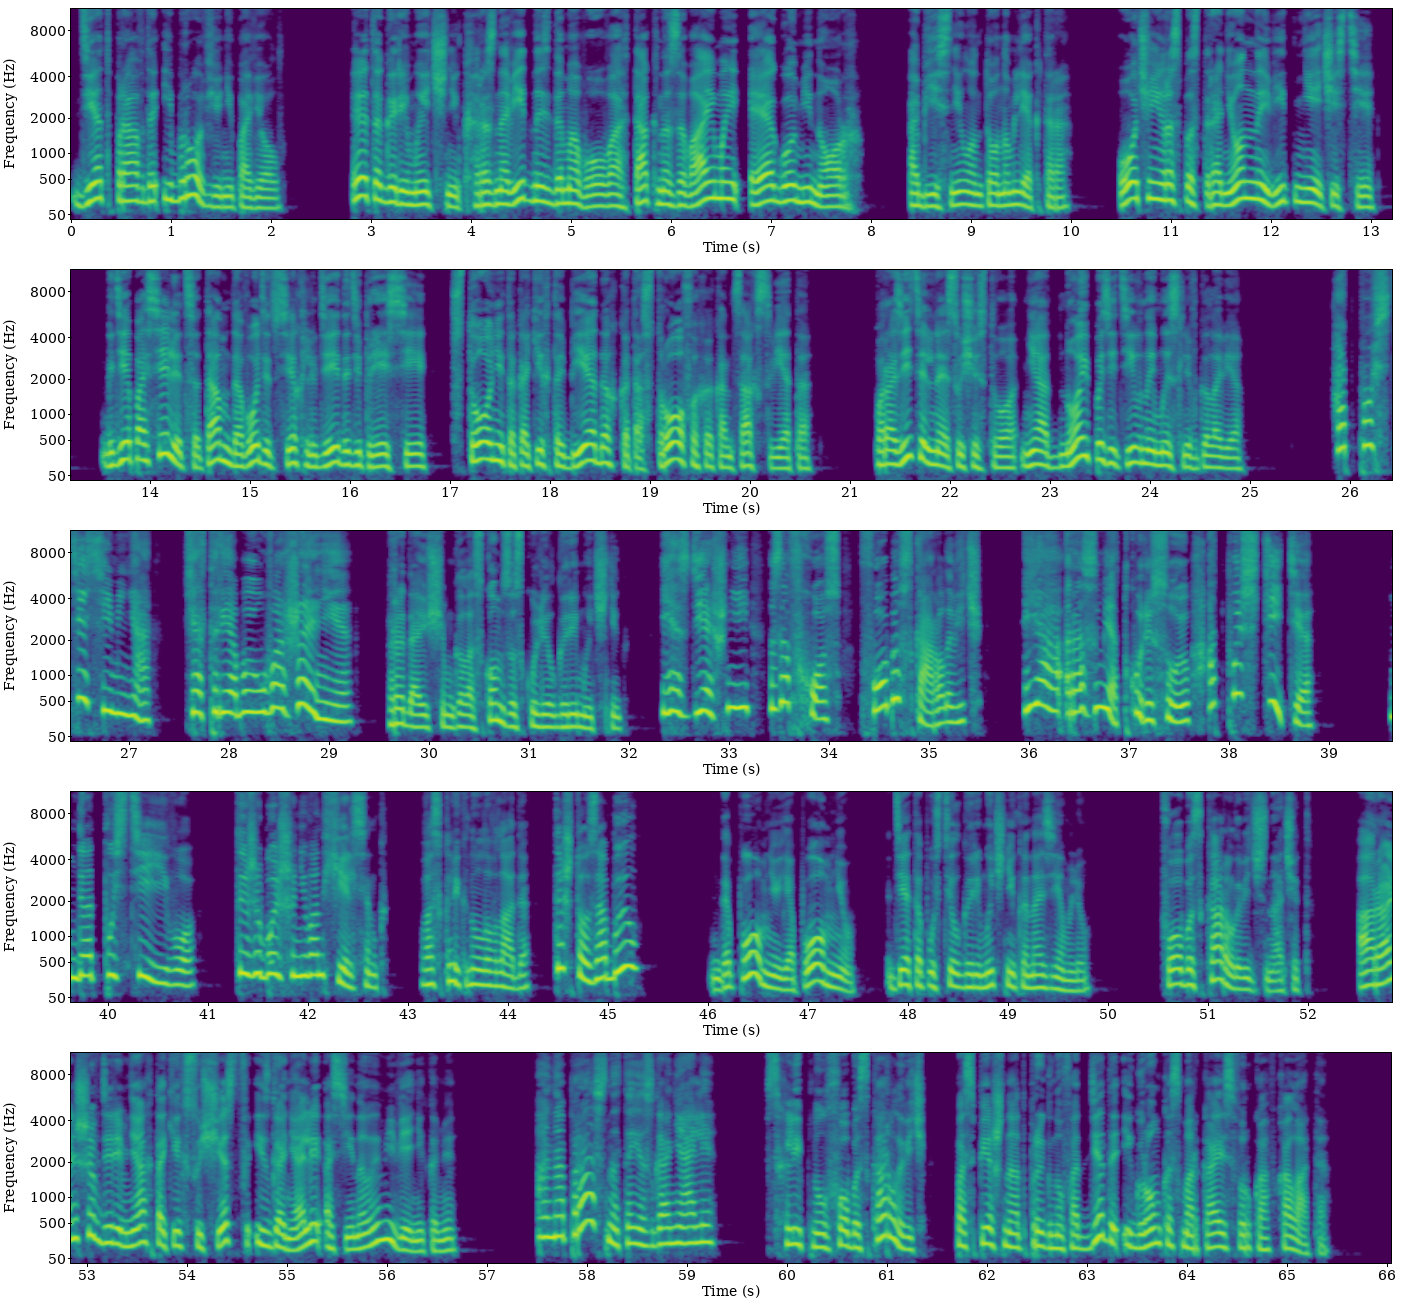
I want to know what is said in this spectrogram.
Дед, правда, и бровью не повел. «Это горемычник, разновидность домового, так называемый эго-минор», объяснил он тоном лектора. «Очень распространенный вид нечисти — где поселится, там доводит всех людей до депрессии, стонет о каких-то бедах, катастрофах и концах света. Поразительное существо, ни одной позитивной мысли в голове. «Отпустите меня! Я требую уважения!» рыдающим голоском заскулил горемычник. «Я здешний завхоз, Фобес Карлович. Я разметку рисую. Отпустите!» «Да отпусти его! Ты же больше не Ван Хельсинг!» Воскликнула Влада. «Ты что, забыл?» «Да помню я, помню», — дед опустил горемычника на землю. «Фобос Карлович, значит. А раньше в деревнях таких существ изгоняли осиновыми вениками». «А напрасно-то изгоняли», — всхлипнул Фобос Карлович, поспешно отпрыгнув от деда и громко сморкаясь в рукав халата.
